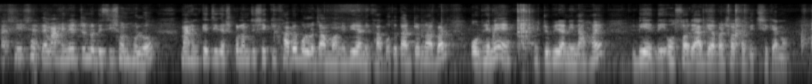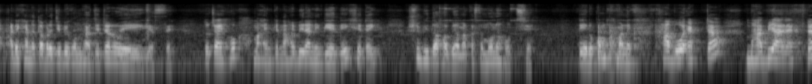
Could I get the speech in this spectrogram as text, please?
আর সেই সাথে মাহিনের জন্য ডিসিশন হলো। মাহিনকে জিজ্ঞেস করলাম যে সে কী খাবে? বলল, জাম্মু, আমি বিরিয়ানি খাব। তো তার জন্য আবার ওভেনে একটু বিরিয়ানি না হয় দিয়ে দেই। ও সরি আগে আবার শশা দিচ্ছি কেন? আর এখানে তো আবার যে বেগুন ভাজিটা রয়েই গেছে। তো যাই হোক, মাহিনকে না হয় বিরিয়ানি দিয়ে দিই, সেটাই সুবিধা হবে আমার কাছে মনে হচ্ছে। তো এরকম মানে খাব একটা, ভাবি আর একটা,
